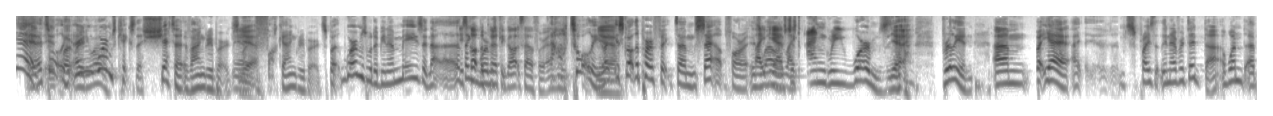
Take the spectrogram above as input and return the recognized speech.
Yeah, it, it's it totally. worked really well. Worms kicks the shit out of Angry Birds. Yeah. Like, Yeah. fuck Angry Birds. But Worms would have been amazing. That, I it's think got the Worms perfect art style for it. Oh, it? totally. Yeah. Like it's got the perfect um, setup for it as Like, well. yeah, it's like- just angry worms. Yeah. Brilliant. Um, but yeah, I, I'm surprised that they never did that. I wonder.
